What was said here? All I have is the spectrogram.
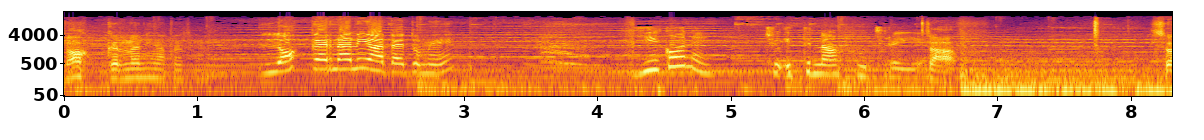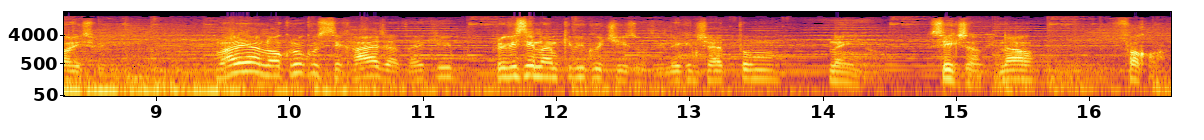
Lock करना नहीं आता तुम्हें? लॉक करना नहीं आता है तुम्हें? ये कौन है जो इतना पूछ रही है? साफ़ सॉरी स्वीट हमारे यहाँ नौकरों को सिखाया जाता है कि प्रिवेसी नाम की भी कोई चीज़ होती है लेकिन शायद तुम नहीं हो। सीख जाओगे। ना फको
